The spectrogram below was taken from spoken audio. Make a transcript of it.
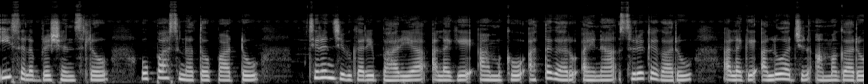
ఈ సెలబ్రేషన్స్లో ఉపాసనతో పాటు చిరంజీవి గారి భార్య అలాగే ఆమెకు అత్తగారు అయిన సురేఖ గారు అలాగే అల్లు అర్జున్ అమ్మగారు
